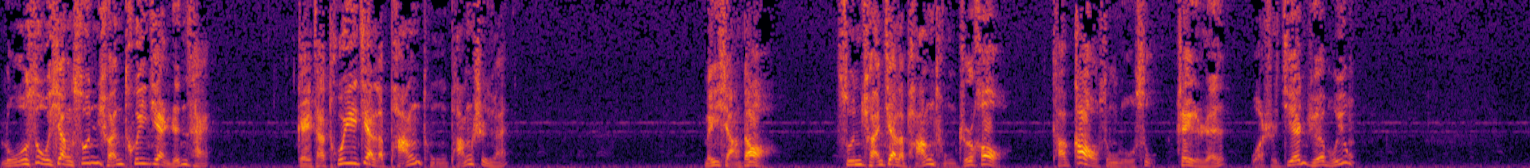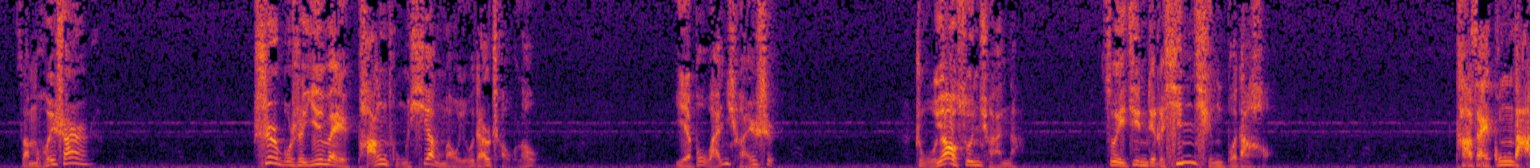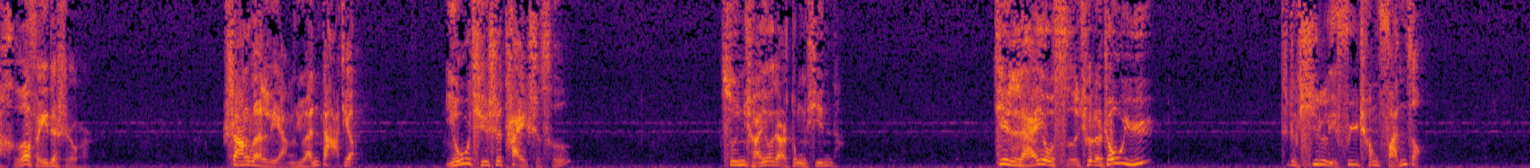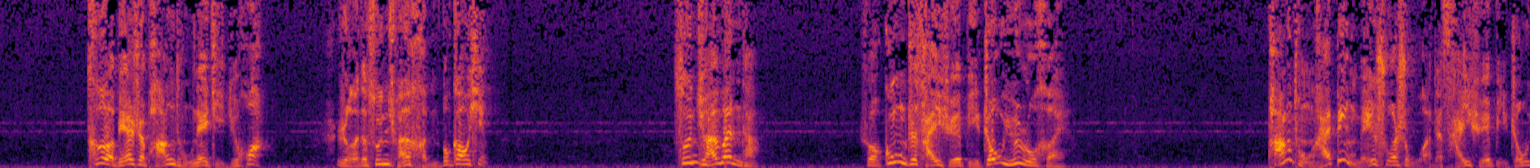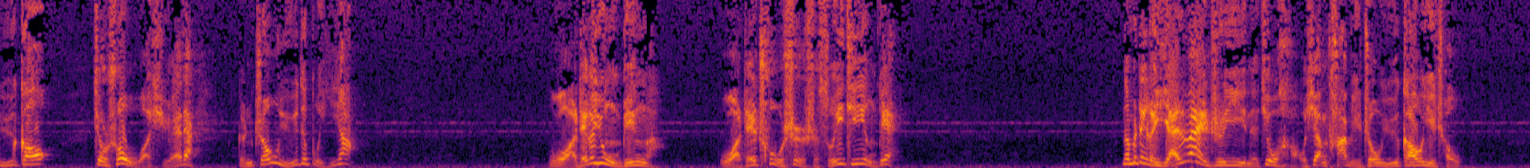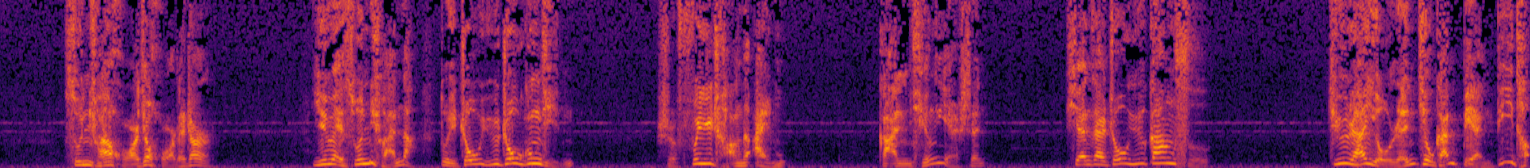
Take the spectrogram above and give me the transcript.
鲁肃向孙权推荐人才，给他推荐了庞统、庞士元。没想到，孙权见了庞统之后，他告诉鲁肃：“这个人我是坚决不用。”怎么回事呢？是不是因为庞统相貌有点丑陋？也不完全是。主要孙权呐，最近这个心情不大好。他在攻打合肥的时候，伤了两员大将，尤其是太史慈。孙权有点动心呐。近来又死去了周瑜，他这心里非常烦躁。特别是庞统那几句话，惹得孙权很不高兴。孙权问他，说：“公之才学比周瑜如何呀？”庞统还并没说是我的才学比周瑜高，就是说我学的跟周瑜的不一样。我这个用兵啊，我这处事是随机应变。那么这个言外之意呢，就好像他比周瑜高一筹。孙权火就火在这儿，因为孙权呐对周瑜、周公瑾是非常的爱慕，感情也深。现在周瑜刚死，居然有人就敢贬低他。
